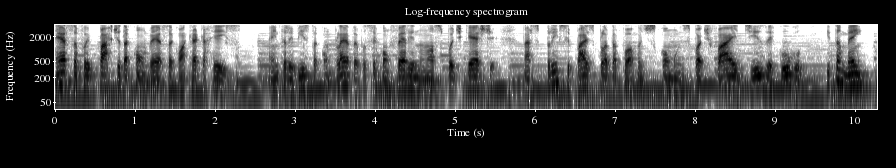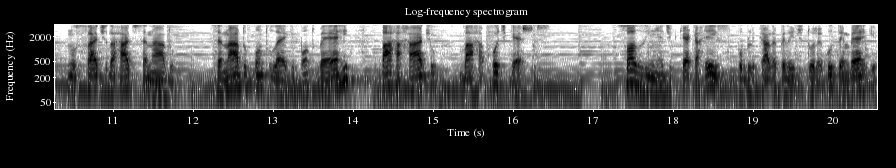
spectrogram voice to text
Essa foi parte da conversa com a Caca Reis. A entrevista completa você confere no nosso podcast nas principais plataformas como Spotify, Deezer, Google e também no site da Rádio Senado, senado.leg.br barra rádio barra podcasts. Sozinha, de Queca Reis, publicada pela editora Gutenberg,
